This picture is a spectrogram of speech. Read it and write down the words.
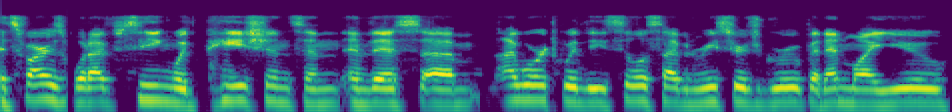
as far as what I've seen with patients and, and this, um, I worked with the psilocybin research group at NYU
